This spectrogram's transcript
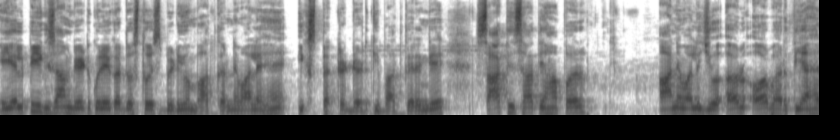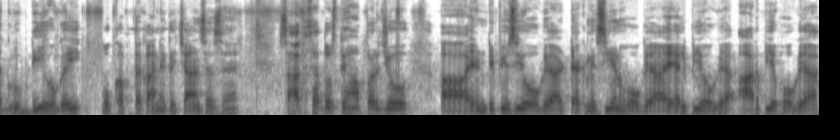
एएलपी एग्ज़ाम डेट को लेकर दोस्तों इस वीडियो में बात करने वाले हैं एक्सपेक्टेड डेट की बात करेंगे। साथ ही साथ यहाँ पर आने वाली जो और और भर्तियाँ हैं ग्रुप डी हो गई, वो कब तक आने के चांसेस हैं? साथ ही साथ दोस्तों, यहाँ पर जो एनटीपीसी हो गया टेक्नीसियन हो गया एलपी हो गया आरपीएफ हो गया,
